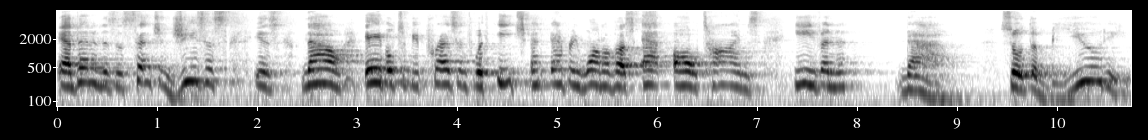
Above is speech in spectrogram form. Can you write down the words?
and then in His ascension. Jesus is now able to be present with each and every one of us at all times, even now. So the beauty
